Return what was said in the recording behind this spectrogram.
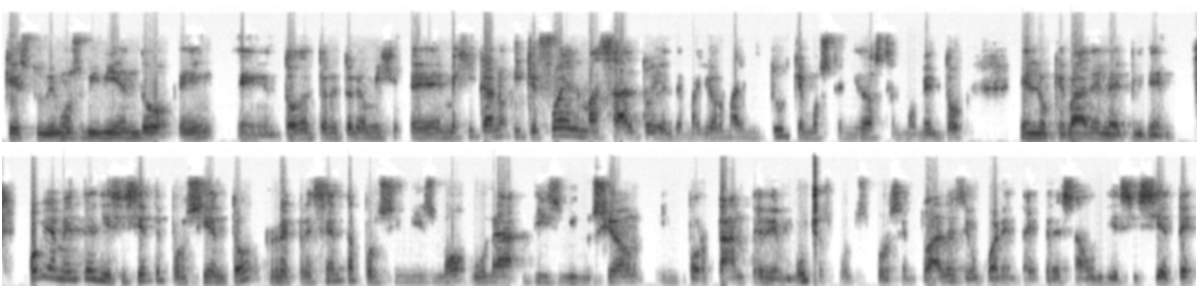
que estuvimos viviendo en, todo el territorio eh, mexicano y que fue el más alto y el de mayor magnitud que hemos tenido hasta el momento en lo que va de la epidemia. Obviamente el 17% representa por sí mismo una disminución importante de muchos puntos porcentuales, de un 43 a un 17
